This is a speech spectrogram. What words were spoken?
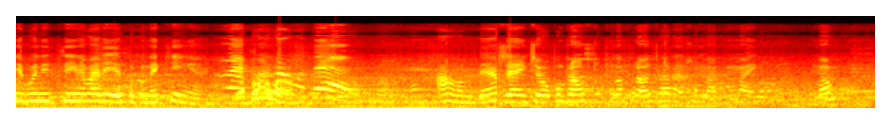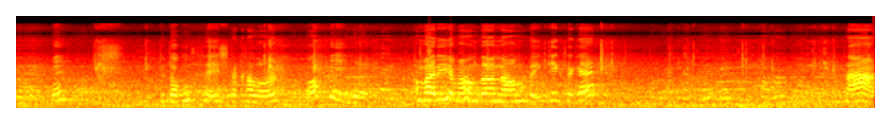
Que bonitinha, Maria, essa bonequinha. É boa. Ah, o nome? Gente, eu vou comprar um suco natural de laranja. Vamos lá mamãe. Vamos? Vem. Eu tô com sede, tá calor. Ô, filha. A Maria vai andando, não, não vem. O que, que você quer? Tá.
